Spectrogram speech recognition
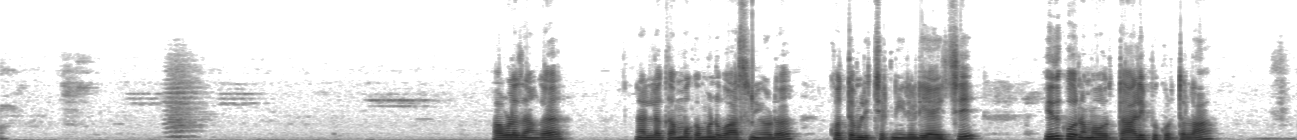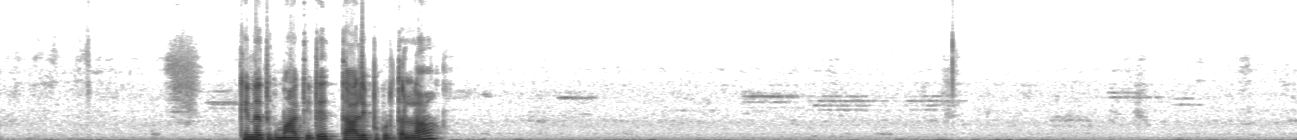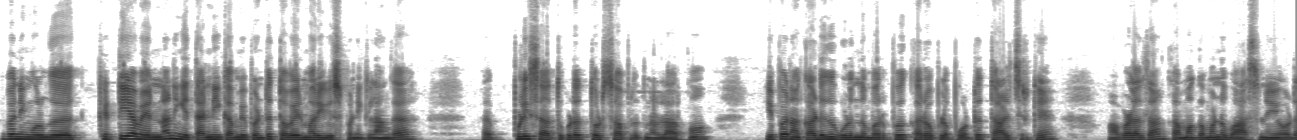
அவ்வளோதாங்க. நல்ல கம்ம கம்முன்னு வாசனையோட கொத்தமல்லி சட்னி ரெடி ஆயிடுச்சு. இதுக்கு ஒரு நம்ம ஒரு தாளிப்பு கொடுத்துடலாம்? கிண்ணத்துக்கு மாற்றிட்டு தாளிப்பு கொடுத்துடலாம். இப்போ நீங்கள் உங்களுக்கு கெட்டியாக வேணும்னா நீங்கள் தண்ணி கம்மி பண்ணிட்டு துவையல் மாதிரி யூஸ் பண்ணிக்கலாங்க. புளி சாத்து கூட தொட்டு சாப்பிட்றதுக்கு நல்லாயிருக்கும். இப்போ நான் கடுகு உளுந்தம்பருப்பு கருவேப்பிலை போட்டு தாளிச்சிருக்கேன். அவ்வளோதான் கம கமன்னு வாசனையோட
